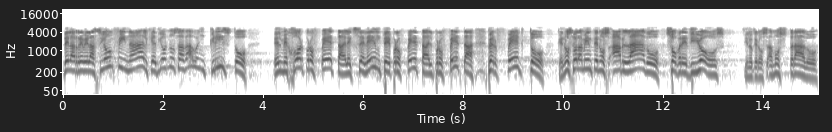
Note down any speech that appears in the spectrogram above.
de la revelación final que Dios nos ha dado en Cristo. El mejor profeta, el excelente profeta, el profeta perfecto, que no solamente nos ha hablado sobre Dios, sino que nos ha mostrado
